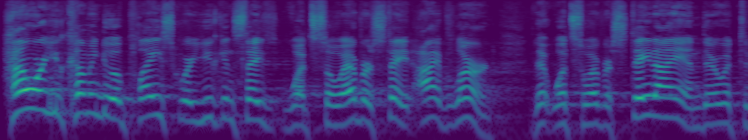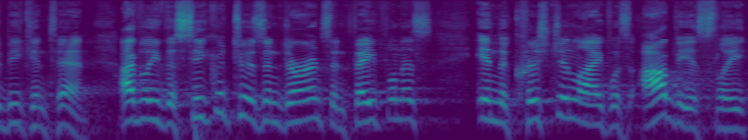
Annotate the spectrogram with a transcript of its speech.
How are you coming to a place where you can say, whatsoever state? I've learned that whatsoever state I am, therewith to be content. I believe the secret to his endurance and faithfulness in the Christian life was obviously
